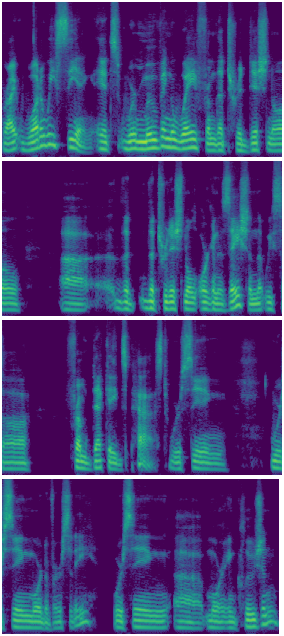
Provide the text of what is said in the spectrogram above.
right? What are we seeing? It's we're moving away from the traditional uh the the traditional organization that we saw from decades past. We're seeing we're seeing more diversity we're seeing uh more inclusion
